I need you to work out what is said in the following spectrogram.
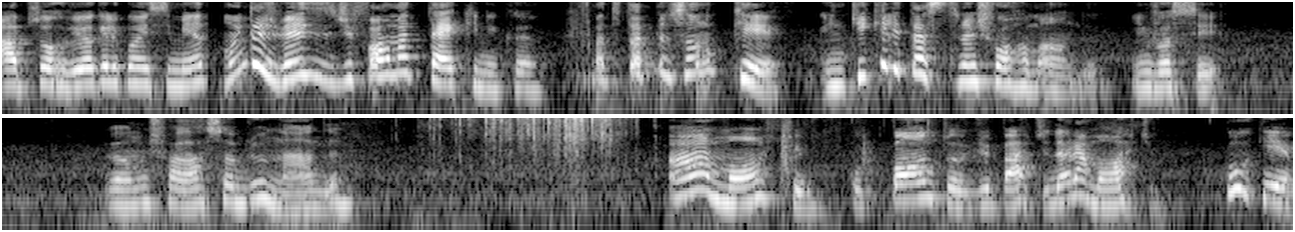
absorveu aquele conhecimento, muitas vezes de forma técnica. Mas tu tá pensando o quê? Em que, que ele está se transformando em você? Vamos falar sobre o nada. A morte, o ponto de partida era a morte. Por quê?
